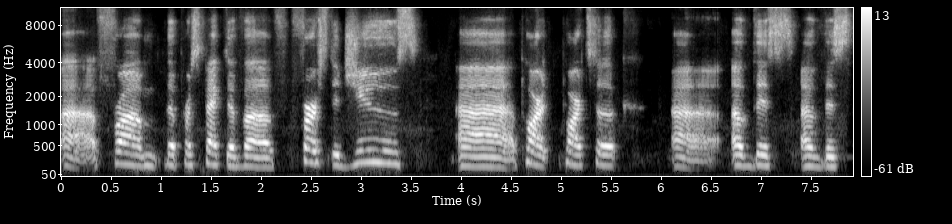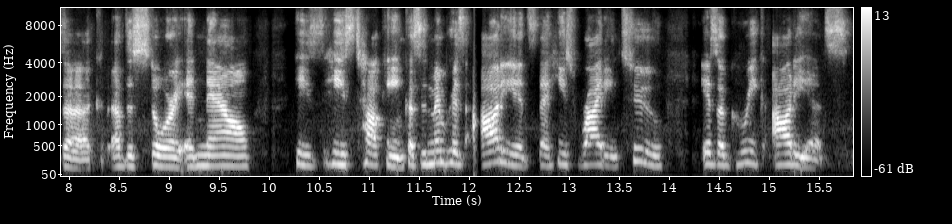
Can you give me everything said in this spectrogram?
uh, from the perspective of first the Jews uh, part partook uh, of this of this uh, of this story, and now he's he's talking because remember his audience that he's writing to is a Greek audience,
